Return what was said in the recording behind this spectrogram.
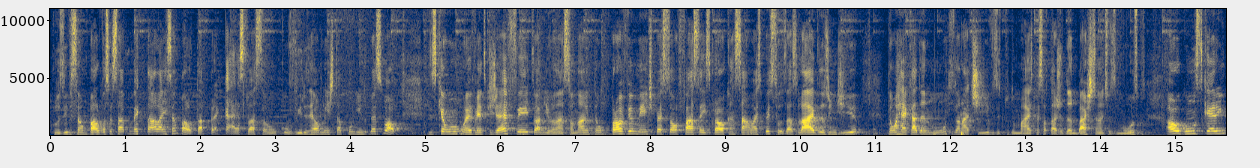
inclusive São Paulo, você sabe como é que tá lá em São Paulo, tá precária a situação, o vírus realmente está punindo o pessoal. Diz que é um, um evento que já é feito a nível nacional, então provavelmente o pessoal faça isso para alcançar mais pessoas. As lives hoje em dia estão arrecadando muitos donativos e tudo mais, o pessoal tá ajudando bastante os músicos. Alguns querem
